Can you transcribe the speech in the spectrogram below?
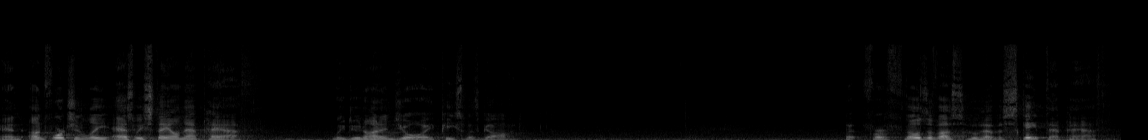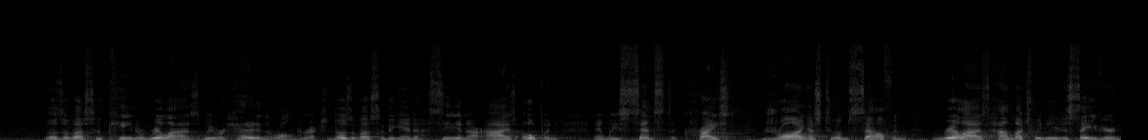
And unfortunately, as we stay on that path, we do not enjoy peace with God. But for those of us who have escaped that path, those of us who came to realize we were headed in the wrong direction, those of us who began to see and our eyes opened and we sensed Christ drawing us to himself and realized how much we needed a Savior and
